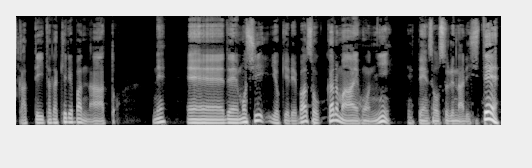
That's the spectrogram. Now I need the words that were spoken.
使っていただければなと。ね。えーで、もしよければ、そこからまあ iPhone に転送するなりして、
